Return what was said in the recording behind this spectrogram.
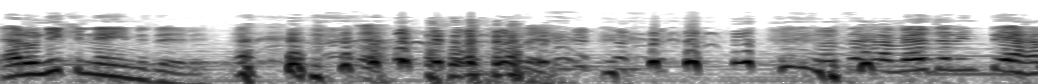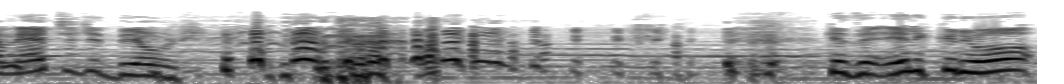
Era o nickname dele. É, por aí. Na Terra-média era internet de Deus. Quer dizer, ele criou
